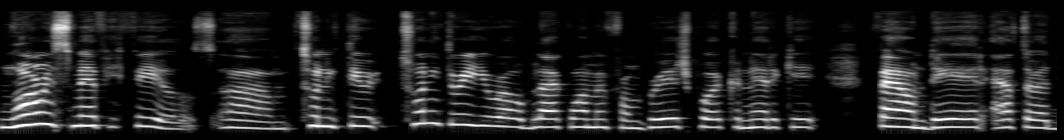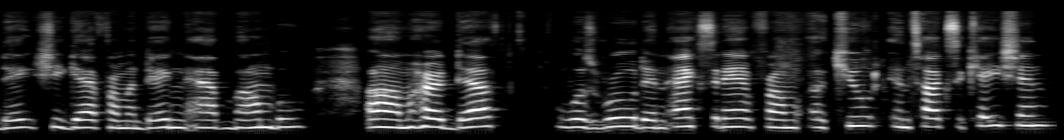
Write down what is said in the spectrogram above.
Lauren Smith Fields, um, 23, 23 year old black woman from Bridgeport, Connecticut, found dead after a date she got from a dating app Bumble. Um, her death was ruled an accident from acute intoxication.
